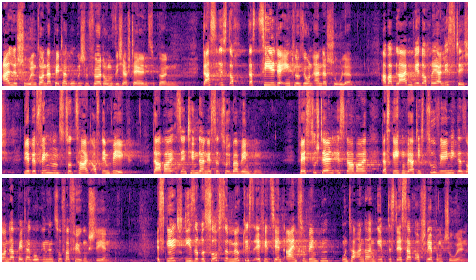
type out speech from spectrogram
alle Schulen sonderpädagogische Förderung sicherstellen zu können. Das ist doch das Ziel der Inklusion an der Schule. Aber bleiben wir doch realistisch. Wir befinden uns zurzeit auf dem Weg. Dabei sind Hindernisse zu überwinden. Festzustellen ist dabei, dass gegenwärtig zu wenige Sonderpädagoginnen zur Verfügung stehen. Es gilt, diese Ressource möglichst effizient einzubinden. Unter anderem gibt es deshalb auch Schwerpunktschulen.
